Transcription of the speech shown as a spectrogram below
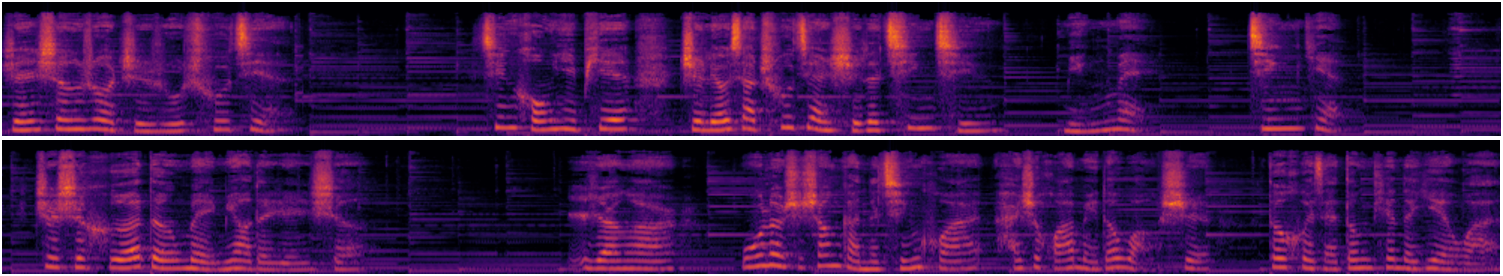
人生若只如初见，惊鸿一瞥，只留下初见时的清情、明媚、惊艳。这是何等美妙的人生！然而，无论是伤感的情怀，还是华美的往事，都会在冬天的夜晚，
